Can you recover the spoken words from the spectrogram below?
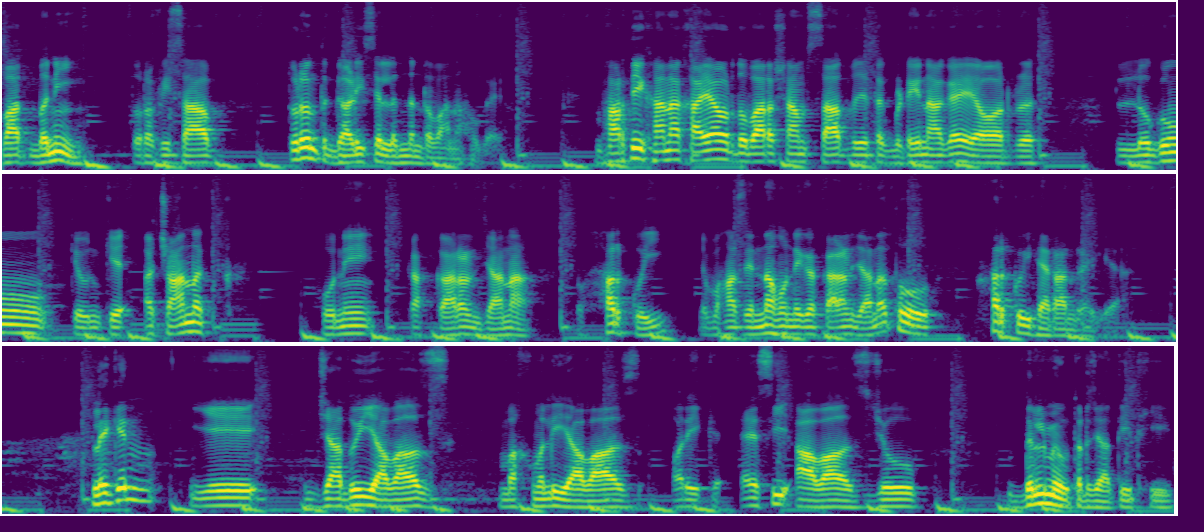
बात बनी तो रफ़ी साहब तुरंत गाड़ी से लंदन रवाना हो गए। भारतीय खाना खाया और दोबारा शाम सात बजे तक ब्रिटेन आ गए और लोगों के उनके अचानक होने का कारण जाना तो हर कोई, जब वहाँ से न होने का कारण जाना तो हर कोई हैरान रह गया। लेकिन ये जादुई आवाज़, मखमली आवाज़ और एक ऐसी आवाज़ जो दिल में उतर जाती थी,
